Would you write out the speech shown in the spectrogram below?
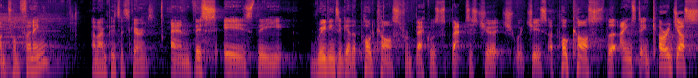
I'm Tom Fenning, And I'm Peter Skerratt. and this is the Reading Together podcast from Beccles Baptist Church, which is a podcast that aims to encourage us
